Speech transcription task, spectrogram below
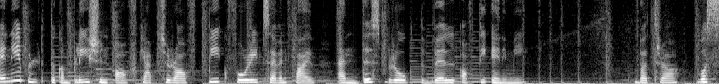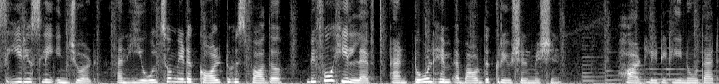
enabled the completion of capture of Peak 4875 and this broke the will of the enemy. Batra was seriously injured and he also made a call to his father before he left and told him about the crucial mission. Hardly did he know that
